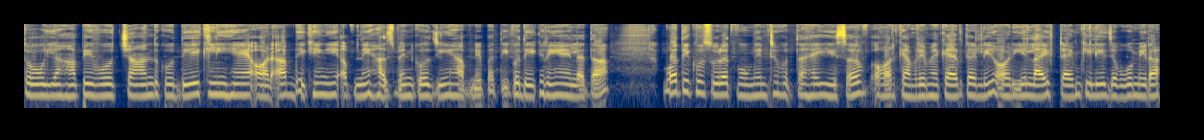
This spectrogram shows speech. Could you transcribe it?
तो यहाँ पे वो चाँद को देख ली हैं और अब देखेंगी अपने हस्बैंड को। जी हाँ अपने पति को देख रही हैं लता। बहुत ही खूबसूरत मोमेंट होता है ये सब। और कैमरे में कैद कर ली और ये लाइफ टाइम के लिए जब वो मेरा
